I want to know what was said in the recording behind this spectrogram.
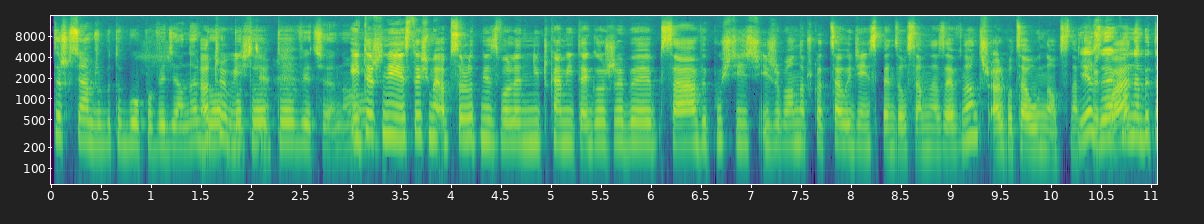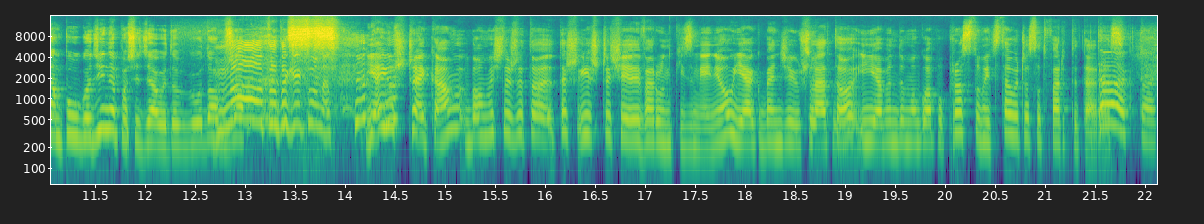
też chciałam, żeby to było powiedziane, bo, bo Oczywiście. to, to wiecie, no. I też nie jesteśmy absolutnie zwolenniczkami tego, żeby psa wypuścić i żeby on na przykład cały dzień spędzał sam na zewnątrz, albo całą noc na Jezu, jak przykład. one by tam pół godziny posiedziały, to by było dobrze. No, to tak jak u nas. Ja już czekam, bo myślę, że to też jeszcze się warunki zmienią, jak będzie już Cieplej. lato i ja będę mogła po prostu mieć cały czas otwarty taras. tak, tak.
